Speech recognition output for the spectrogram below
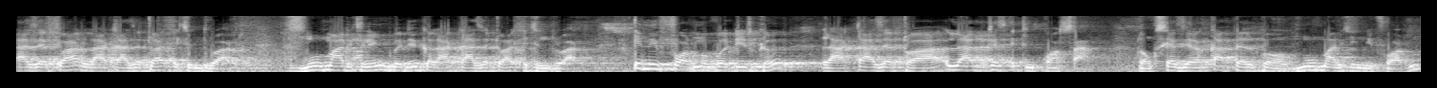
Trajectoire, la trajectoire est une droite. Mouvement rectiligne veut dire que la trajectoire est une droite. Uniforme veut dire que la trajectoire, la vitesse est une constante. Donc, c'est-à-dire qu'appelle-t-on mouvement uniforme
